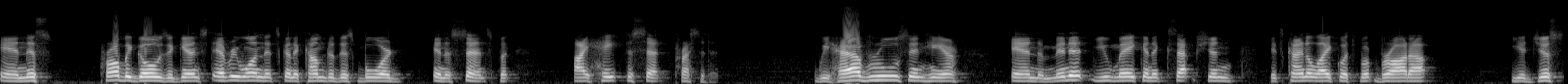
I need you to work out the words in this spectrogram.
and this probably goes against everyone that's going to come to this board in a sense, but I hate to set precedent. We have rules in here, and the minute you make an exception, it's kind of like what's brought up, you just,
